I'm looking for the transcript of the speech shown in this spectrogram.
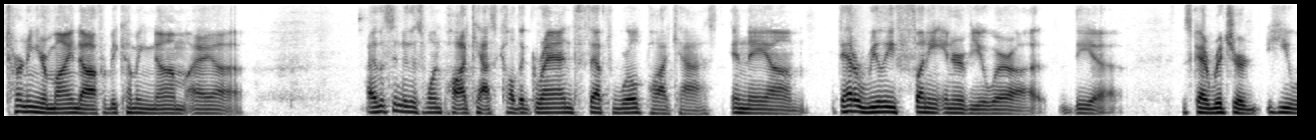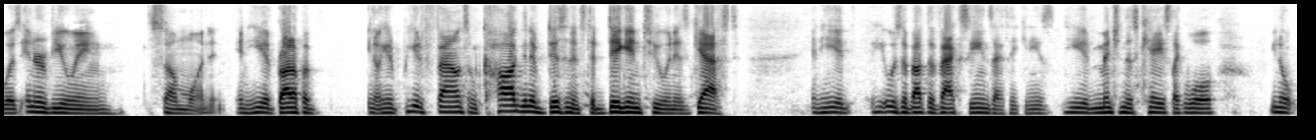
turning your mind off or becoming numb. I uh, I listened to this one podcast called the Grand Theft World podcast, and they um they had a really funny interview where uh the uh this guy Richard he was interviewing someone and, and he had brought up a you know he had, he had found some cognitive dissonance to dig into in his guest and he had he was about the vaccines i think and he's he had mentioned this case like well you know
